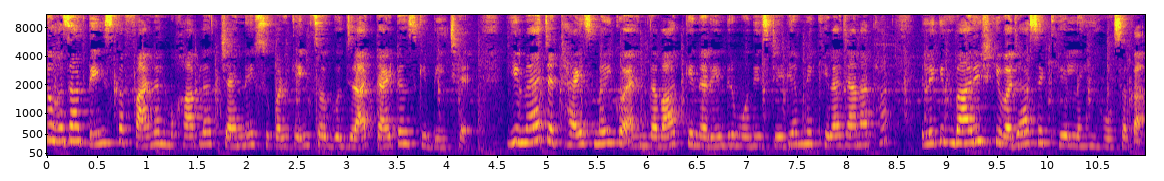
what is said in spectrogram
2023 का फाइनल मुकाबला चेन्नई सुपर किंग्स और गुजरात टाइटंस के बीच है। ये मैच 28 मई को अहमदाबाद के नरेंद्र मोदी स्टेडियम में खेला जाना था, लेकिन बारिश की वजह से खेल नहीं हो सका।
